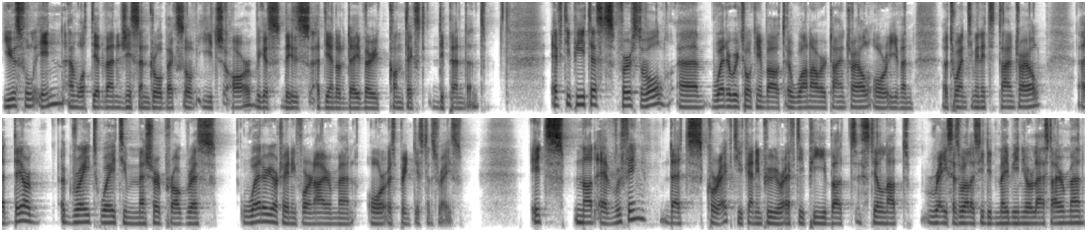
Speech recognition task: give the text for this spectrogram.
useful in and what the advantages and drawbacks of each are, because this is at the end of the day very context dependent. FTP tests, first of all, uh, whether we're talking about a one hour time trial or even a 20 minute time trial, uh, they are a great way to measure progress, whether you're training for an Ironman or a sprint distance race. It's not everything. That's correct. You can improve your FTP, but still not race as well as you did maybe in your last Ironman,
